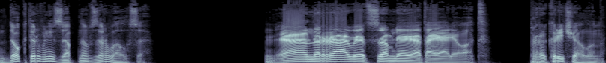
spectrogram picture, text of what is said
доктор внезапно взорвался. «Не нравится мне это, Эллиот!» — прокричал он.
